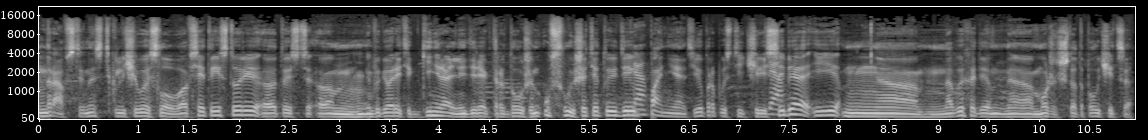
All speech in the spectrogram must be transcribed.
нравственность, ключевое слово во всей этой истории. Э, То есть эм, вы вы говорите, генеральный директор должен услышать эту идею, да. понять ее, пропустить через да. себя, и э, на выходе э, может что-то получиться.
